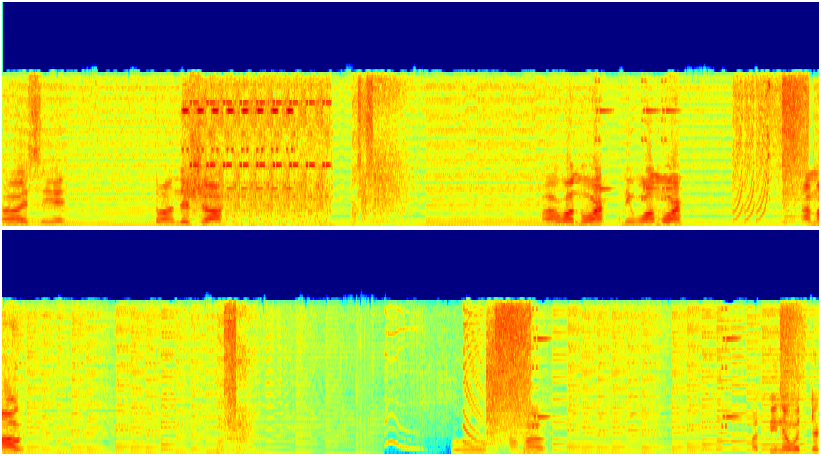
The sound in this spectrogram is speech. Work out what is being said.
Oh, I see it. Thundershock. Oh, uh, one more. I need one more. I'm out. Ooh, I'm out. Athena with the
